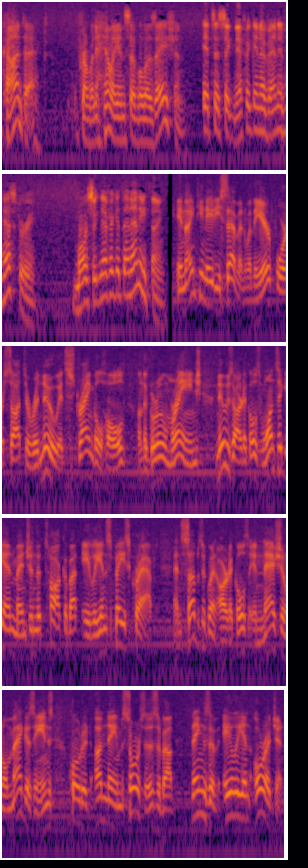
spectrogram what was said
contact from an alien civilization? It's a significant event in history. More significant than anything. In 1987, when the Air Force sought to renew its stranglehold on the Groom Range, news articles once again mentioned the talk about alien spacecraft, and subsequent articles in national magazines quoted unnamed sources about things of alien origin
